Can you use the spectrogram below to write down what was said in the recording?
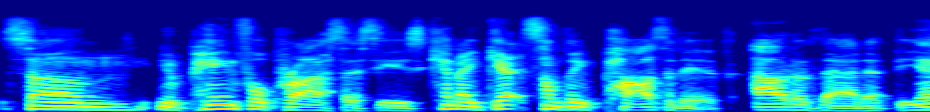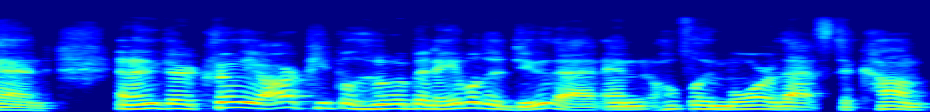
some you know painful processes can i get something positive out of that at the end? And i think there clearly are people who have been able to do that and hopefully more of that's to come.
